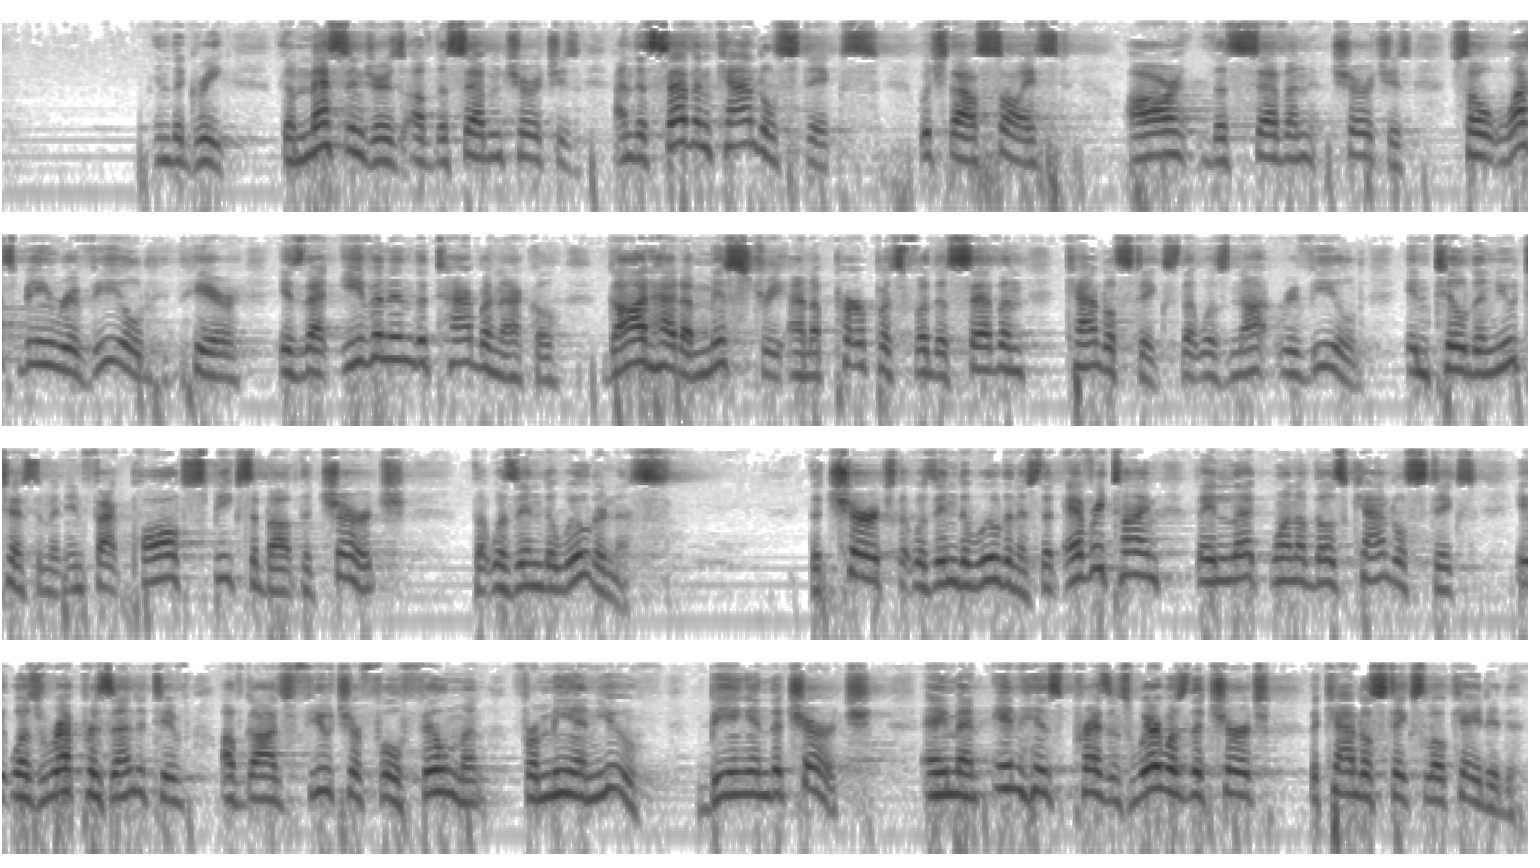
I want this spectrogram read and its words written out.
in the Greek the messengers of the seven churches. And the seven candlesticks which thou sawest are the seven churches. So, what's being revealed here is that even in the tabernacle, God had a mystery and a purpose for the seven candlesticks that was not revealed until the New Testament. In fact, Paul speaks about the church that was in the wilderness. The church that was in the wilderness, that every time they lit one of those candlesticks, it was representative of God's future fulfillment for me and you, being in the church. Amen. In his presence. Where was the church, the candlesticks located?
